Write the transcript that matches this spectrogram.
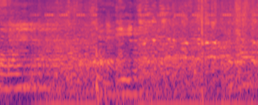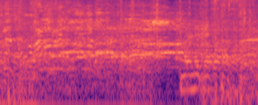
seven, ten. Magnificat.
